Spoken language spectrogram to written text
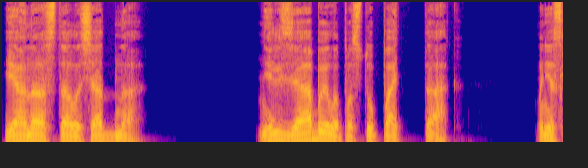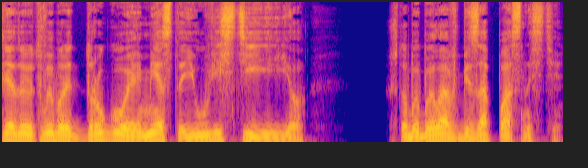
и она осталась одна? Нельзя было поступать так. Мне следует выбрать другое место и увести ее, чтобы была в безопасности.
